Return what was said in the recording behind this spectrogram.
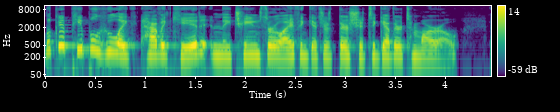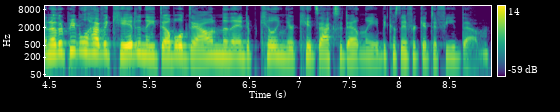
Look at people who like have a kid and they change their life and get their shit together tomorrow. And other people have a kid and they double down and then they end up killing their kids accidentally because they forget to feed them.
